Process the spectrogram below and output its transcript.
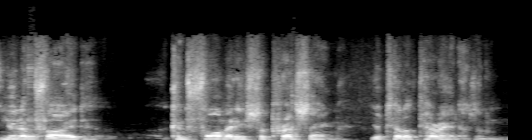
unified, conformity suppressing utilitarianism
